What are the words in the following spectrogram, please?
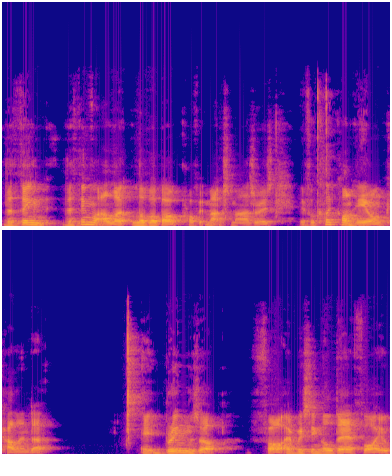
the thing, the thing that I love about Profit Maximiser is if I click on here on calendar, it brings up for every single day for you.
